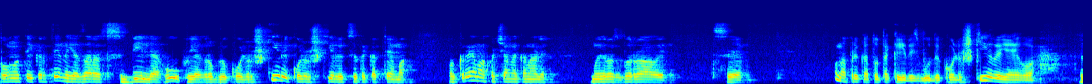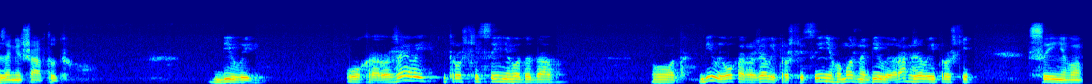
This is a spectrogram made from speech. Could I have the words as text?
повноти картини я зараз біля губ я зроблю кольор шкіри. Кольор шкіри це така тема окрема, хоча на каналі ми розбирали це. Ну, наприклад, тут такий десь буде кольор шкіри, я його замішав тут білий охра рожевий і трошки синього додав. От. Білий охра рожевий, трошки синього, можна білий оранжевий, трошки синього.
